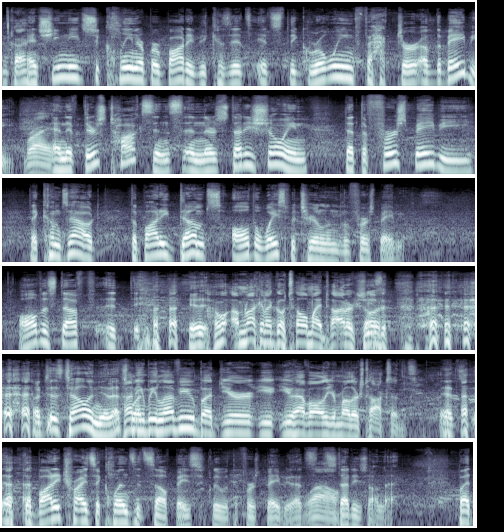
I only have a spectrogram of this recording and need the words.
okay, and she needs to clean up her body because it's it's the growing factor of the baby. Right. And if there's toxins and there's studies showing that the first baby that comes out, the body dumps all the waste material into the first baby. All the stuff. It, it, I'm not going to go tell my daughter she's. I'm just telling you. That's Honey, what we love you, but you're you, you have all your mother's toxins. it's, it, the body tries to cleanse itself basically with the first baby. That's Wow. studies on that. But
